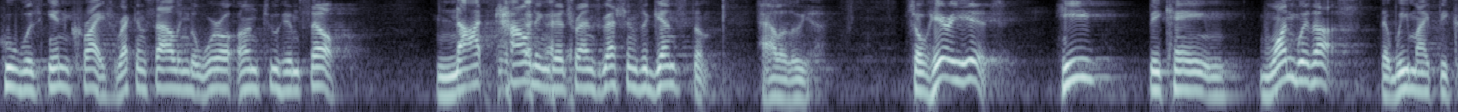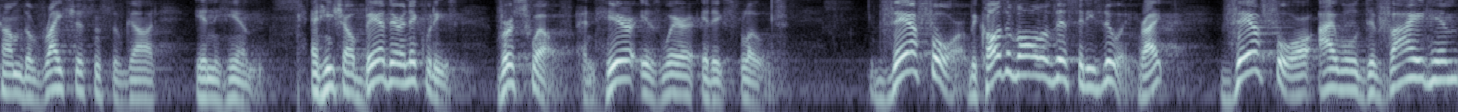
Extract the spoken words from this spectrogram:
who was in Christ, reconciling the world unto himself, not counting their transgressions against them. Hallelujah. So here he is. He became one with us that we might become the righteousness of God in him. And he shall bear their iniquities. Verse 12, and here is where it explodes. Therefore, because of all of this that he's doing, right? Therefore, I will divide him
